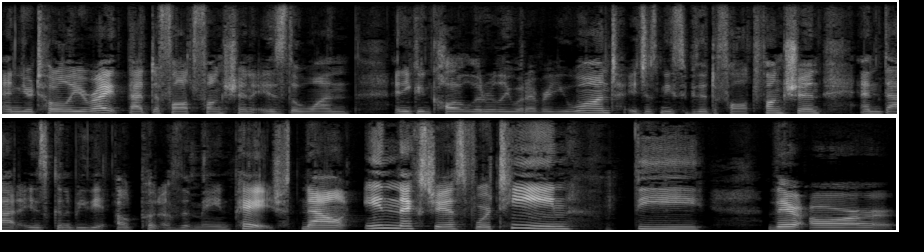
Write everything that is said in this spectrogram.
And you're totally right. That default function is the one, and you can call it literally whatever you want. It just needs to be the default function. And that is going to be the output of the main page. Now, in Next.js 14, the there are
